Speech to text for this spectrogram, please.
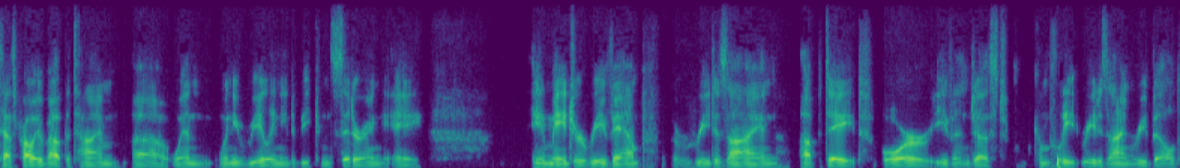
that's probably about the time uh, when when you really need to be considering a a major revamp, redesign, update, or even just complete redesign, rebuild,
